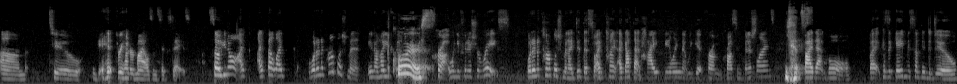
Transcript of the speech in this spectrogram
um, to get, hit 300 miles in six days. So you know, I I felt like what an accomplishment. You know how you of course when you finish your race. What an accomplishment! I did this, so I kind I got that high feeling that we get from crossing finish lines yes. by that goal, but because it gave me something to do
